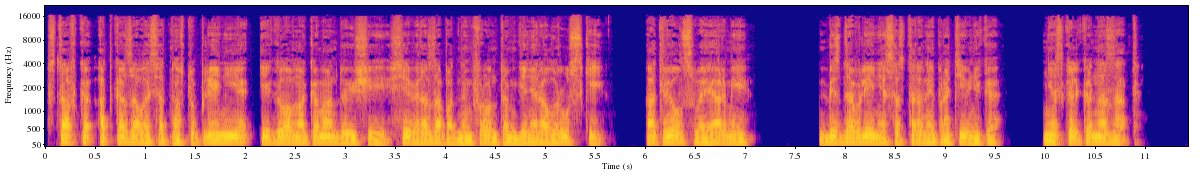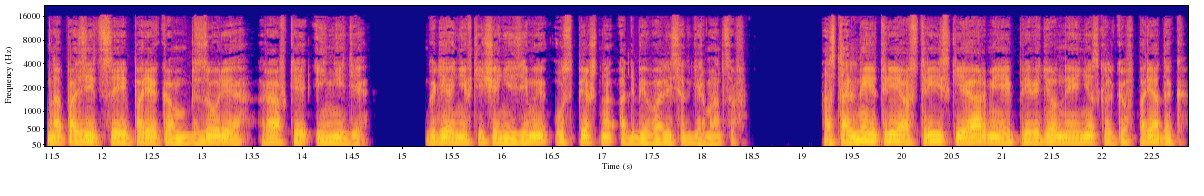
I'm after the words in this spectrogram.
Ставка отказалась от наступления, и главнокомандующий Северо-Западным фронтом генерал Русский отвел свои армии без давления со стороны противника несколько назад, на позиции по рекам Бзуре, Равке и Ниде, где они в течение зимы успешно отбивались от германцев. Остальные три австрийские армии, приведенные несколько в порядок,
